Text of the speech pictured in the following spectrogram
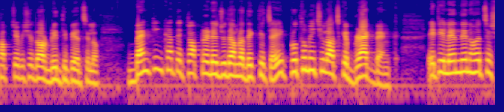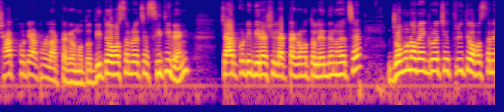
সবচেয়ে বেশি দর বৃদ্ধি পেয়েছিল। ব্যাংকিং খাতে টপ রেডে যদি আমরা দেখতে চাই, প্রথমেই ছিল আজকে ব্র্যাক ব্যাংক। এটি লেনদেন হয়েছে সাত কোটি আঠারো লাখ টাকার মতো। দ্বিতীয় অবস্থান রয়েছে সিটি ব্যাংক। চার কোটি বিরাশি লাখ টাকার মতো লেনদেন হয়েছে। যমুনা ব্যাংক রয়েছে তৃতীয় অবস্থানে,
